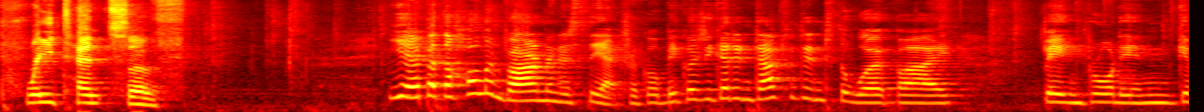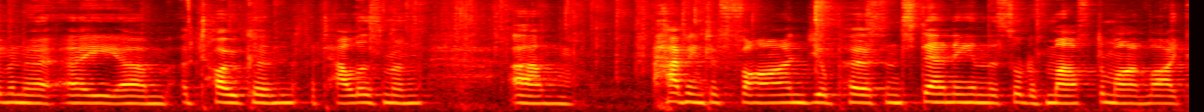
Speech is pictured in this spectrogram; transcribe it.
pretense of. Yeah, but the whole environment is theatrical because you get inducted into the work by being brought in, given a, a, um, a token, a talisman, um, having to find your person standing in the sort of mastermind like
